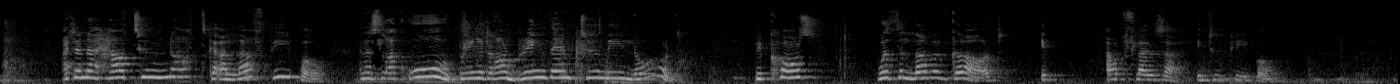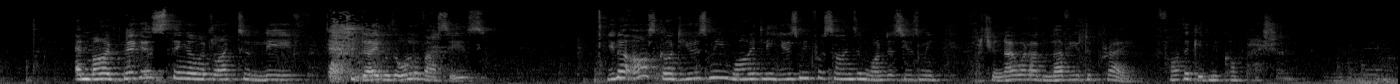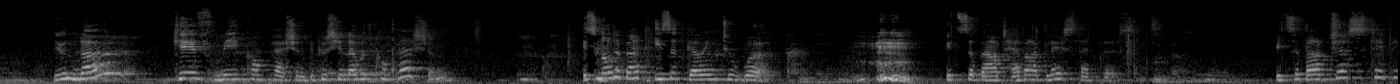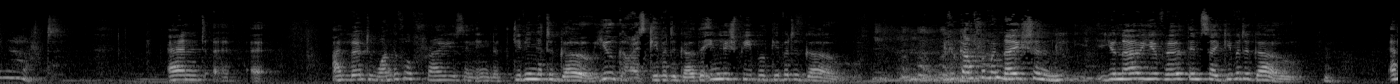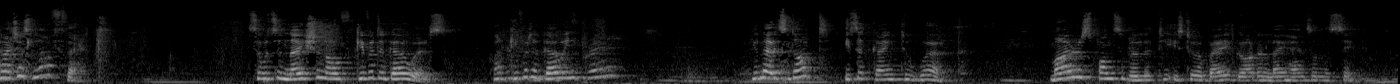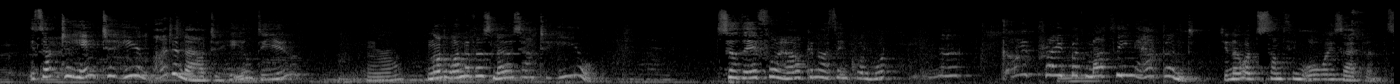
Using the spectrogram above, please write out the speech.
I don't know how to not go. I love people. And it's like, oh, bring it on. Bring them to me, Lord. Because with the love of God, it outflows out into people. And my biggest thing I would like to leave today with all of us is you know, ask God, use me widely, use me for signs and wonders, use me. But you know what? I'd love you to pray. Father, give me compassion. You know, give me compassion. Because you know, with compassion, it's not about is it going to work. it's about have I blessed that person. It's about just stepping out. And uh, uh, I learned a wonderful phrase in England giving it a go. You guys give it a go. The English people give it a go. if you come from a nation, you know, you've heard them say, give it a go. And I just love that. So it's a nation of give it a goers. Well, give it a go in prayer. You know, it's not, is it going to work? My responsibility is to obey God and lay hands on the sick. It's up to Him to heal. I don't know how to heal, do you? No. Not one of us knows how to heal. So, therefore, how can I think, well, what? No, I prayed, but nothing happened. Do you know what? Something always happens.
